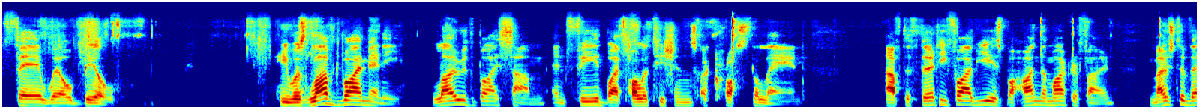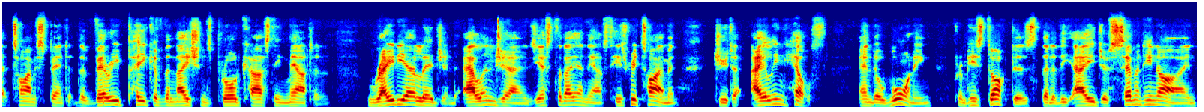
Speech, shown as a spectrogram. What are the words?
farewell bill. He was loved by many, loathed by some, and feared by politicians across the land. After 35 years behind the microphone, most of that time spent at the very peak of the nation's broadcasting mountain, radio legend Alan Jones yesterday announced his retirement due to ailing health and a warning from his doctors that at the age of 79,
